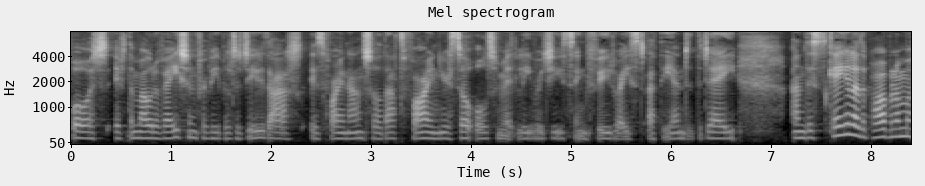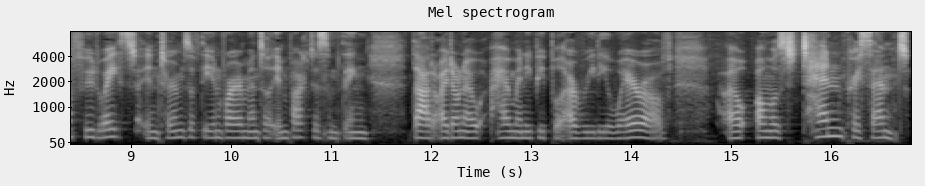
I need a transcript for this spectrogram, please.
but if the motivation for people to do that is financial, that's fine. You're still ultimately reducing food waste at the end of the day. And the scale of the problem of food waste in terms of the environmental impact is something that I don't know how many people are really aware of. Uh, almost 10%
